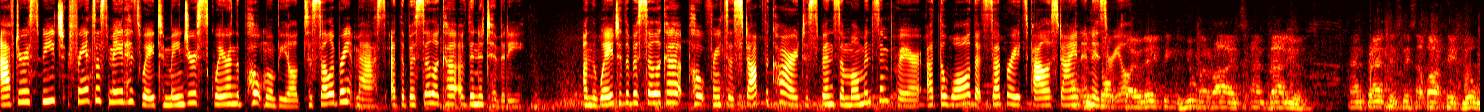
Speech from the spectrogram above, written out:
After his speech, Francis made his way to Manger Square in the Popemobile to celebrate Mass at the Basilica of the Nativity. On the way to the Basilica, Pope Francis stopped the car to spend some moments in prayer at the wall that separates Palestine and Israel. violating human rights and values and practice this apartheid law.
